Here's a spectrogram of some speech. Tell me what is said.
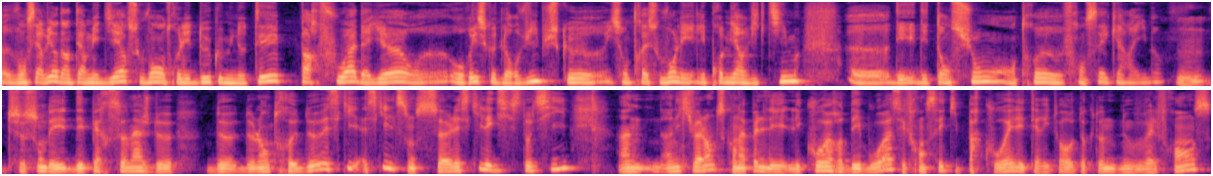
euh, vont servir d'intermédiaires souvent entre les deux communautés parfois d'ailleurs au risque de leur vie, puisqu'ils sont très souvent les, premières victimes des, tensions entre Français et Caraïbes. Hmm. Ce sont des, personnages de, de, l'entre-deux. Est-ce qu'ils sont seuls? Est-ce qu'il existe aussi un, équivalent de ce qu'on appelle les, coureurs des bois, ces Français qui parcouraient les territoires autochtones de Nouvelle-France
